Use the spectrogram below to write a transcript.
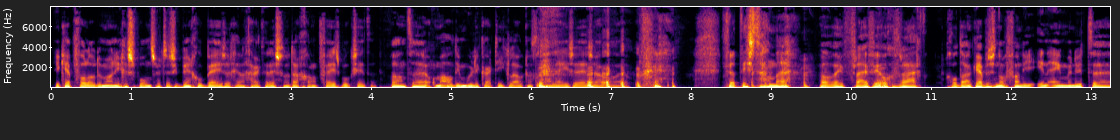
ik heb Follow the Money gesponsord, dus ik ben goed bezig. En dan ga ik de rest van de dag gewoon op Facebook zitten. Want om al die moeilijke artikelen ook nog te gaan lezen en zo. dat is dan wel weer vrij veel gevraagd. Goddank hebben ze nog van die in één minuut uh,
